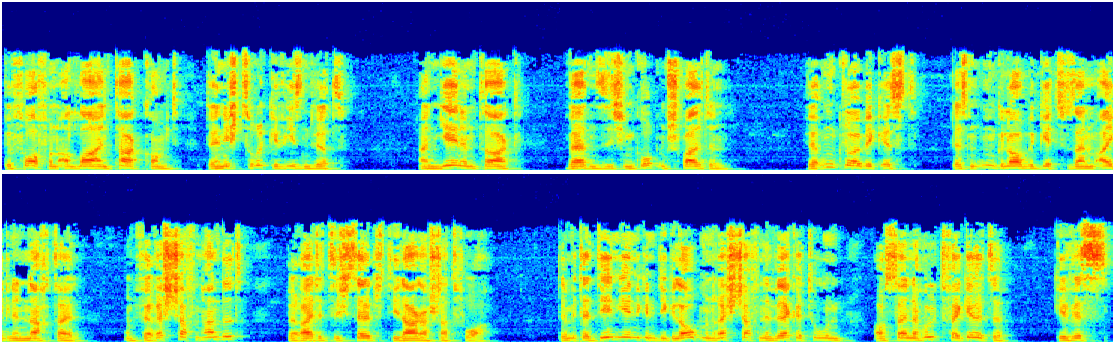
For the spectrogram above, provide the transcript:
bevor von Allah ein Tag kommt, der nicht zurückgewiesen wird. An jenem Tag werden sie sich in Gruppen spalten. Wer ungläubig ist, dessen Unglaube geht zu seinem eigenen Nachteil, und wer rechtschaffen handelt, bereitet sich selbst die Lagerstatt vor, damit er denjenigen, die glauben und rechtschaffene Werke tun, aus seiner Huld vergelte. Gewiss,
